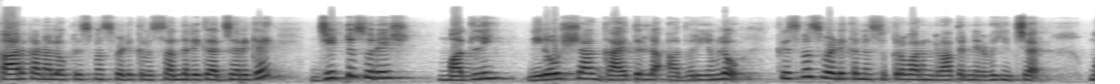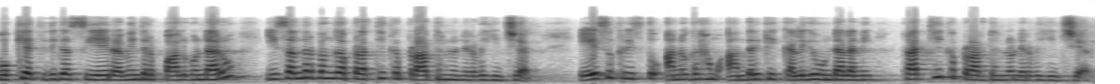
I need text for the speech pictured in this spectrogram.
కార్ఖానాలో క్రిస్మస్ వేడుకలు సందడిగా జరిగాయి. జిట్టు సురేష్ మద్లి నిరోషా గాయత్రుల ఆధ్వర్యంలో క్రిస్మస్ వేడుకలను శుక్రవారం రాత్రి నిర్వహించారు. ముఖ్య అతిథిగా సీఐ రవీంద్ర పాల్గొన్నారు. ఈ సందర్భంగా ప్రత్యేక ప్రార్థనలు నిర్వహించారు. యేసుక్రీస్తు అనుగ్రహం అందరికీ కలిగి ఉండాలని ప్రత్యేక ప్రార్థనలు నిర్వహించారు.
